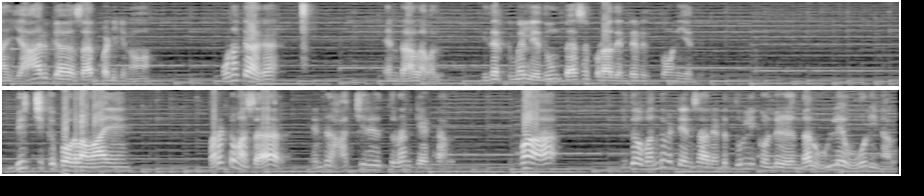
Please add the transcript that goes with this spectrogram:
நான் யாருக்காக சார் படிக்கணும்? உனக்காக? என்றாள் அவள். இதற்கு மேல் எதுவும் பேசக்கூடாது என்று எனக்கு தோணியது. பீச்சுக்கு போகலாம் வாயே வரட்டுமா சார்? என்று ஆச்சரியத்துடன் கேட்டாள். வா இதோ வந்து விட்டேன் சார் என்று துள்ளி கொண்டு எழுந்தால் உள்ளே ஓடினாள்.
